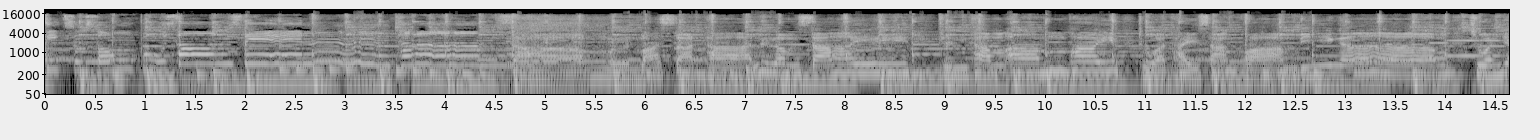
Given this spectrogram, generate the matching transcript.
ภิกงผู้ทงศีลธรรมสามหมื่นวาศรัาเลื่อมสถิ่นธรรอัมภัทั่วไทยสร้างความดีงาม ชวนญ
